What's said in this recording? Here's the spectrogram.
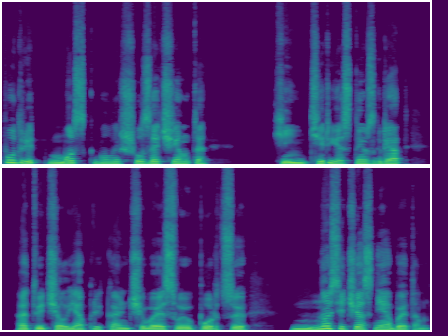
пудрит мозг малышу зачем-то. Интересный взгляд, отвечал я, приканчивая свою порцию. Но сейчас не об этом,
